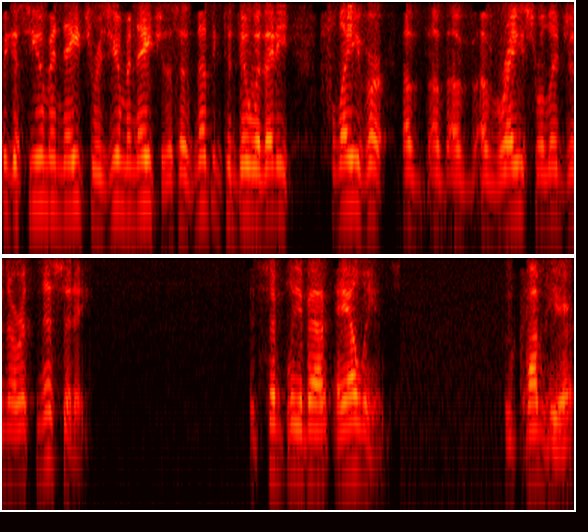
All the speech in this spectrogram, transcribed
Because human nature is human nature. This has nothing to do with any flavor of, of, of, of race, religion, or ethnicity. It's simply about aliens who come here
